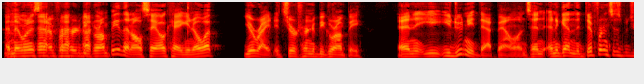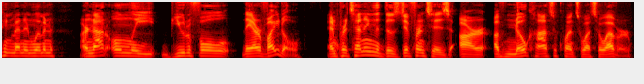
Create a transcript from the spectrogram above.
And then when it's time for her to be grumpy, then I'll say, "Okay, you know what? You're right. It's your turn to be grumpy." And you, you do need that balance. And, and again, the differences between men and women are not only beautiful, they are vital. And pretending that those differences are of no consequence whatsoever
